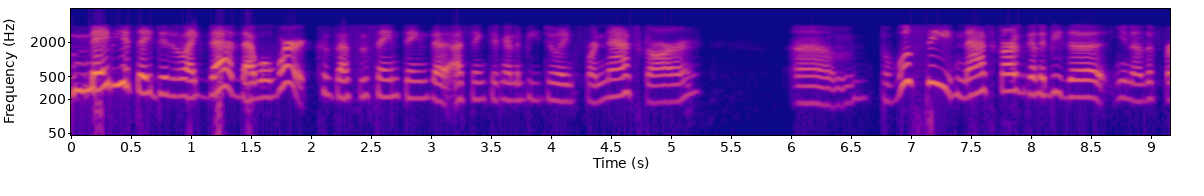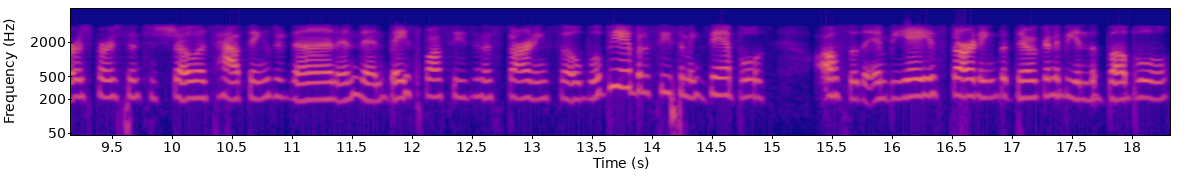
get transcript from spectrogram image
maybe if they did it like that, that will work because that's the same thing that I think they're to be doing for NASCAR. Um, but we'll see. NASCAR is going to be the you know the first person to show us how things are done, and then baseball season is starting, so we'll be able to see some examples. Also, the NBA is starting, but they're going to be in the bubble,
